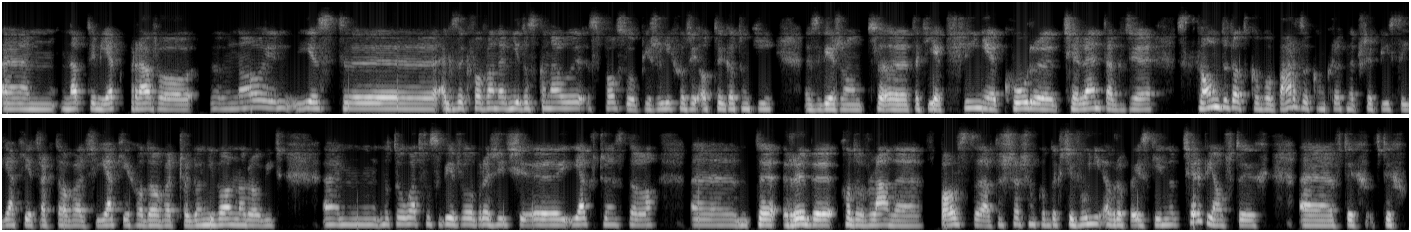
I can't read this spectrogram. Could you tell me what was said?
em, nad tym, jak prawo no, jest e, egzekwowane w niedoskonały sposób, jeżeli chodzi o te gatunki zwierząt, e, takie jak świnie, kury, cielęta, gdzie są dodatkowo bardzo konkretne przepisy, jak je traktować, jak je hodować, czego nie wolno robić, no to łatwo sobie wyobrazić, e, jak często te ryby hodowlane w Polsce, ale też w szerszym kontekście w Unii Europejskiej, no cierpią w tych, e, w tych, w tych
